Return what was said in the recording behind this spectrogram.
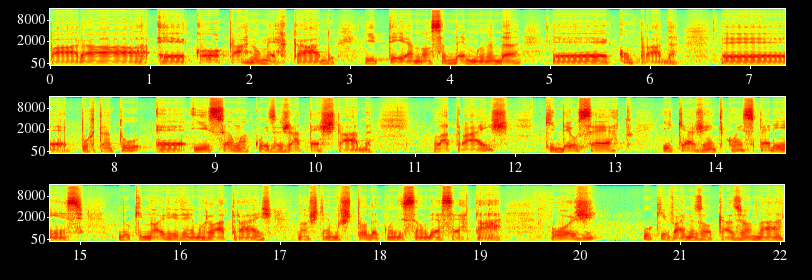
para é, colocar no mercado e ter a nossa demanda é, comprada. É, portanto, é, isso é uma coisa já testada lá atrás, que deu certo e que a gente, com a experiência do que nós vivemos lá atrás, nós temos toda a condição de acertar hoje o que vai nos ocasionar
